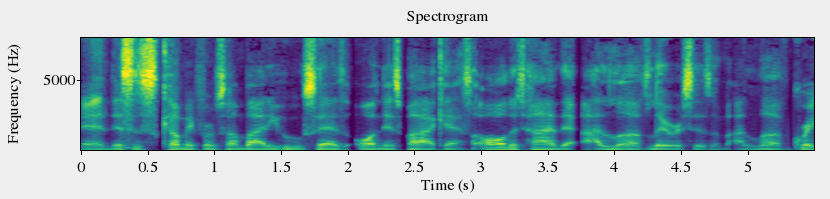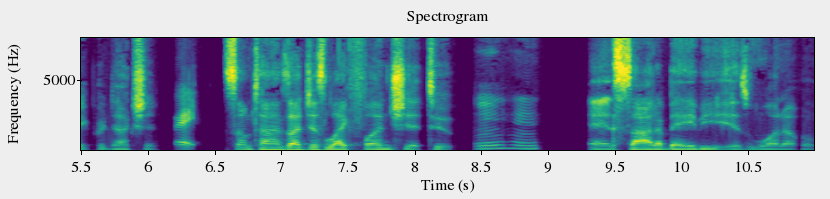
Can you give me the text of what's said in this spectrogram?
And this is coming from somebody who says on this podcast all the time that I love lyricism, I love great production. Right. Sometimes I just like fun shit too. Mm-hmm. And Sada Baby is one of them.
